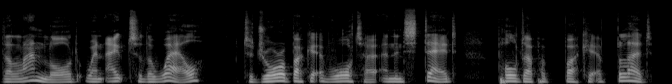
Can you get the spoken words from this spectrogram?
the landlord went out to the well to draw a bucket of water and instead pulled up a bucket of blood.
